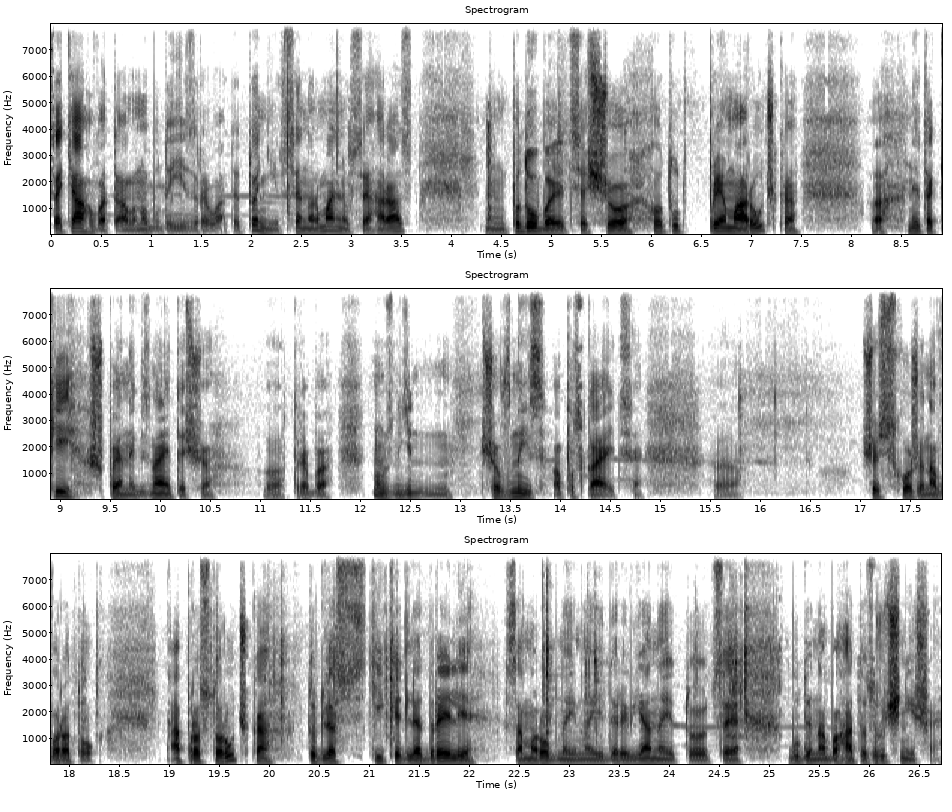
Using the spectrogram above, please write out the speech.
затягувати, а воно буде її зривати. То ні, все нормально, все гаразд. Подобається, що отут пряма ручка, е, не такий шпеник, знаєте, що треба, ну, що вниз опускається. Е, Щось схоже на вороток. А просто ручка, то для стійки для дрелі саморобної моєї дерев'яної, то це буде набагато зручніше.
